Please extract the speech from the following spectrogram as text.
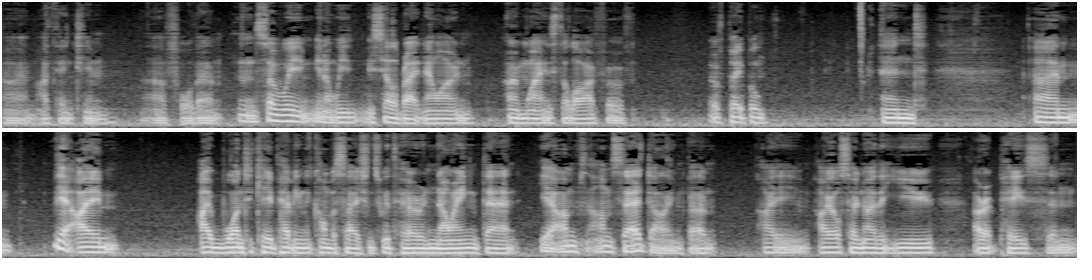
um, I thanked him uh, for that. And so we, you know, we, we celebrate in our own own ways the life of of people. And um, yeah, I I want to keep having the conversations with her and knowing that yeah, I'm I'm sad, darling, but I I also know that you are at peace and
